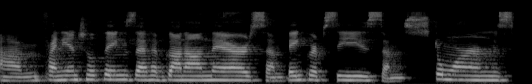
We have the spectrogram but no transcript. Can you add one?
um, financial things that have gone on there, some bankruptcies, some storms,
